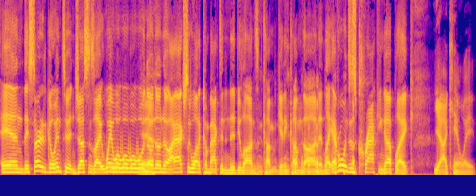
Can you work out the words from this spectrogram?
and they started to go into it. And Justin's like, "Wait, whoa, whoa, whoa, whoa, no, Yeah. no, no! I actually want to come back to the Nibulons and come getting cummed on." And like everyone's just cracking up, like, Yeah, I can't wait.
